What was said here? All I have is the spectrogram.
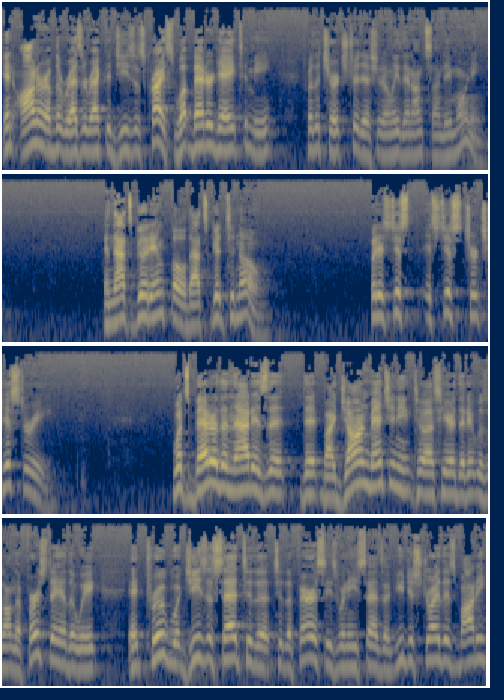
in honor of the resurrected Jesus Christ. What better day to meet for the church traditionally than on Sunday morning? And that's good info. That's good to know. But it's just it's just church history. What's better than that is that, that by John mentioning to us here that it was on the first day of the week, it proved what Jesus said to the, to the Pharisees when he says, If you destroy this body,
